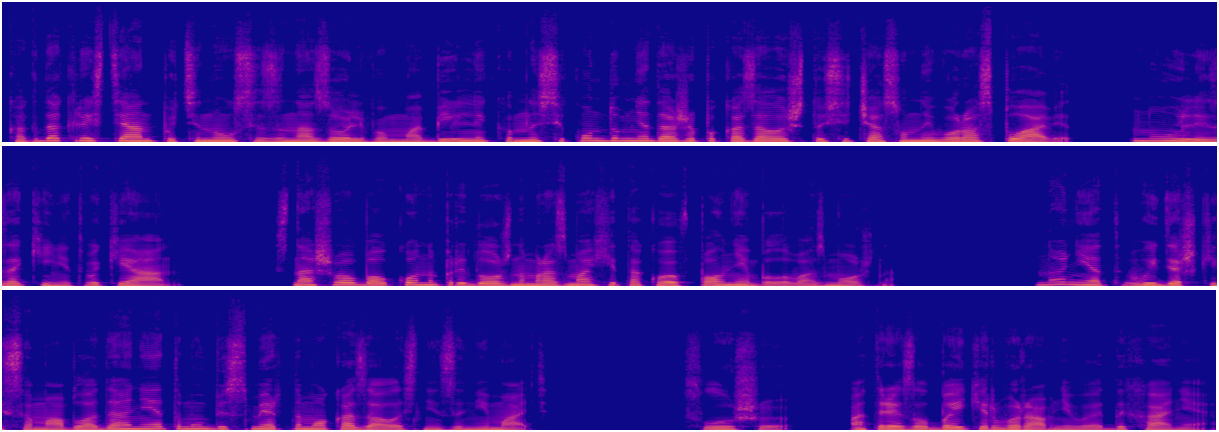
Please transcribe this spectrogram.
Когда Кристиан потянулся за назойливым мобильником, на секунду мне даже показалось, что сейчас он его расплавит, ну или закинет в океан. С нашего балкона при должном размахе такое вполне было возможно. Но нет, выдержки самообладания этому бессмертному оказалось не занимать. «Слушаю», — отрезал Бейкер, выравнивая дыхание.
